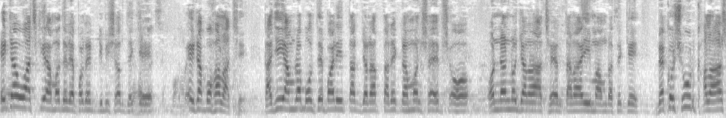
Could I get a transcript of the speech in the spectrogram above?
এটাও আজকে আমাদের অ্যাপালেট ডিভিশন থেকে এটা বহাল আছে। কাজেই আমরা বলতে পারি তার যারা তারেক রহমান সাহেব সহ অন্যান্য যারা আছেন তারা এই মামলা থেকে বেকসুর খালাস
